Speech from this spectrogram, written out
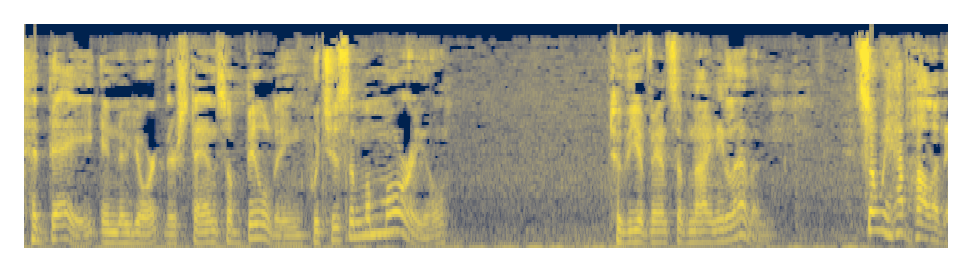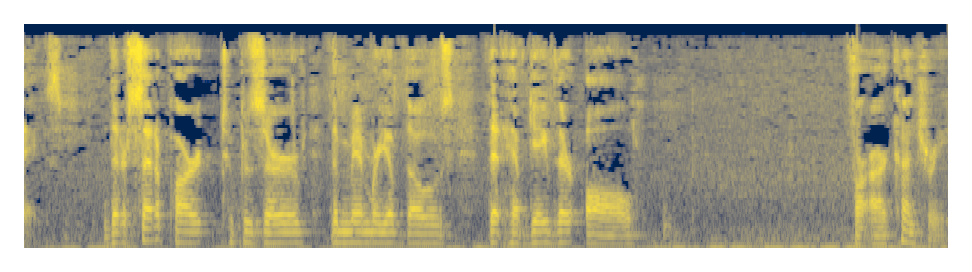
today in New York, there stands a building which is a memorial to the events of 9 11. So we have holidays that are set apart to preserve the memory of those that have gave their all for our country.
